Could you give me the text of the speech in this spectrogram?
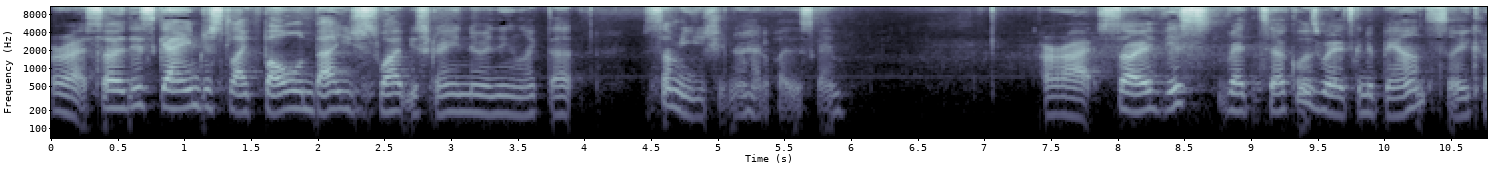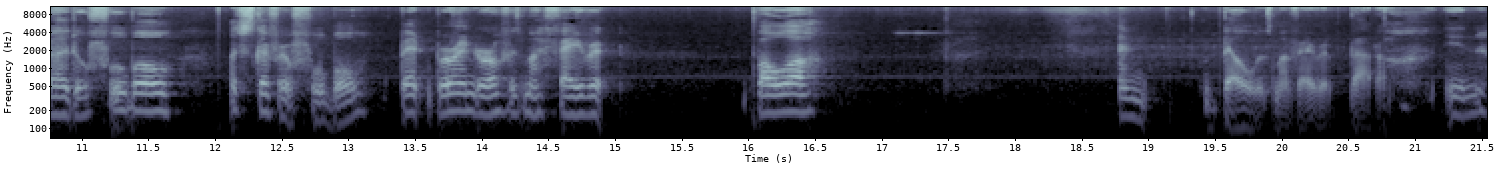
Alright, so this game, just like bowl and bat, you just swipe your screen and everything like that. Some of you should know how to play this game. Alright, so this red circle is where it's going to bounce. So you could either do a full ball. Let's just go for a full ball. Behrendorff is my favourite bowler. And Bell is my favourite batter in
